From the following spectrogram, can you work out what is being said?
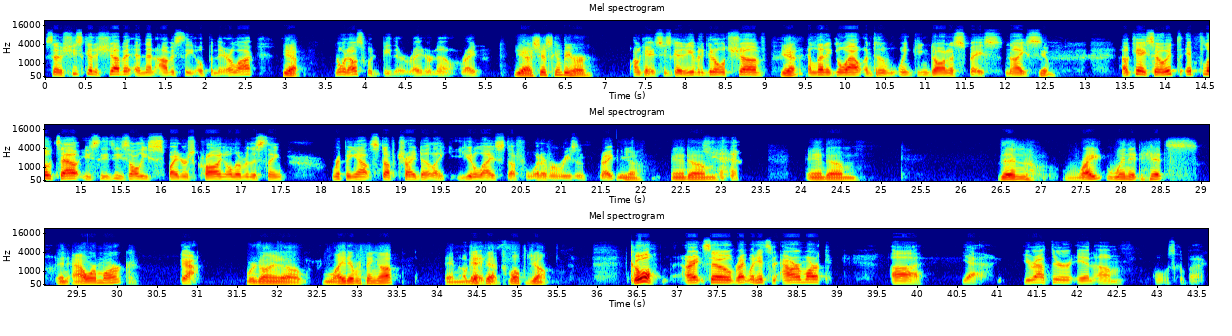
So she's going to shove it and then obviously open the airlock. Yeah, No one else would be there, right? Or no, right? yeah. It's just gonna be her. Okay, so she's going to give it a good old shove Yeah, and let it go out into the winking dawn of space. Nice. Yep. Okay, so it it floats out. You see these all these spiders crawling all over this thing, ripping out stuff, trying to like utilize stuff for whatever reason, right? yeah, and um, yeah. and um, then right when it hits an hour mark, Yeah. we're going to light everything up and Okay. make that twelfth jump. Cool. All right. So right when it hits an hour mark, uh yeah, you're out there in um let's go back.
